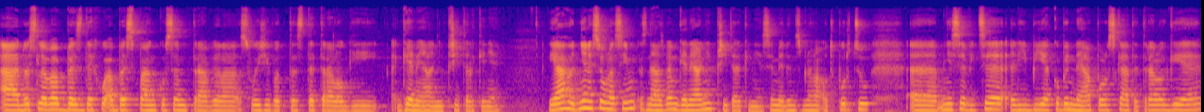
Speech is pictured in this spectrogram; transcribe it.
A doslova bez dechu a bez spánku jsem trávila svůj život s tetralogií Geniální přítelkyně. Já hodně nesouhlasím s názvem Geniální přítelkyně, jsem jeden z mnoha odpůrců. Eh, mně se více líbí jakoby neapolská tetralogie,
